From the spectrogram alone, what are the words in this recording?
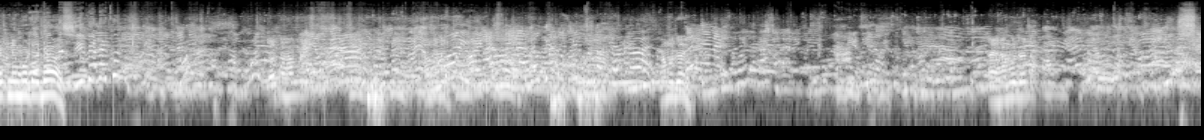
એકને મોટે દસ. હમુ જોઈ એ હમુ જોઈ એટલે તારે વીસ નાનો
